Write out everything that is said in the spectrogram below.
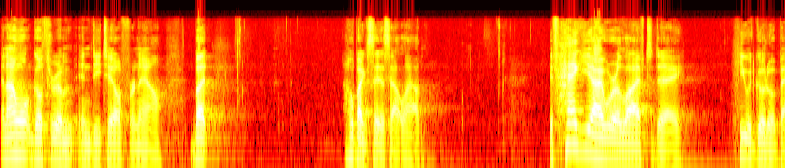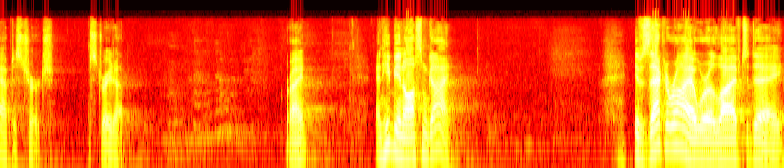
And I won't go through them in detail for now, but I hope I can say this out loud. If Haggai were alive today, he would go to a Baptist church, straight up. Right? And he'd be an awesome guy. If Zechariah were alive today,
